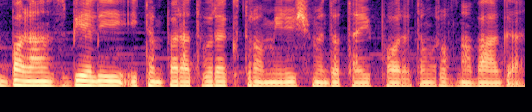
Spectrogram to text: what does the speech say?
balans bieli i temperaturę, którą mieliśmy do tej pory, tą równowagę.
